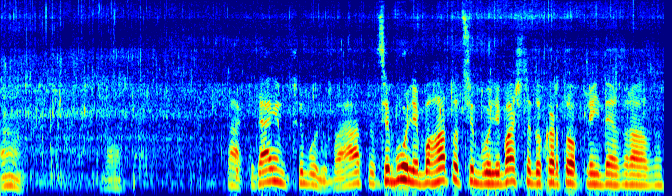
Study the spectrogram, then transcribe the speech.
А. Так, кидаємо цибулю. Багато Цибулі, багато цибулі, бачите, до картоплі йде зразу.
